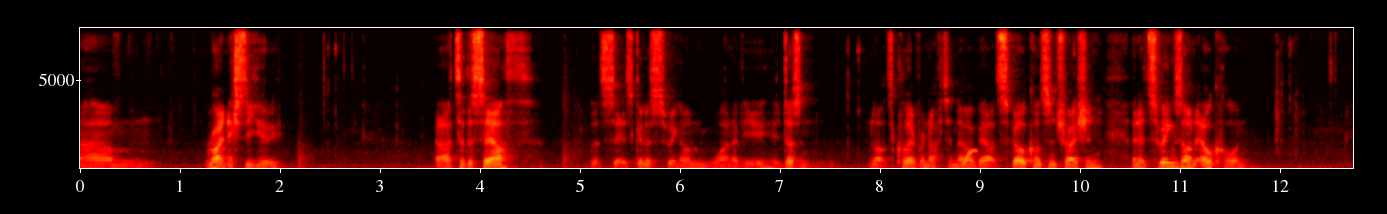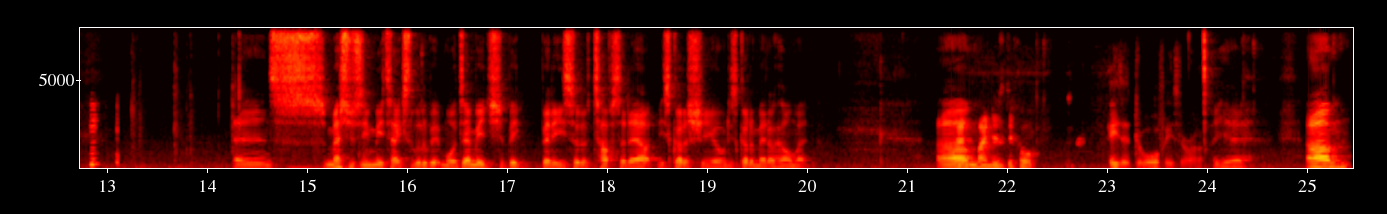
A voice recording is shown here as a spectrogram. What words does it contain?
um, right next to you, uh, to the south. Let's see. It's going to swing on one of you. It doesn't. Not clever enough to know about spell concentration, and it swings on Elkhorn. and smashes him. He takes a little bit more damage, a big, but he sort of toughs it out. He's got a shield. He's got a metal helmet. and Um, minus the four. He's a dwarf, he's alright. yeah. Um,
